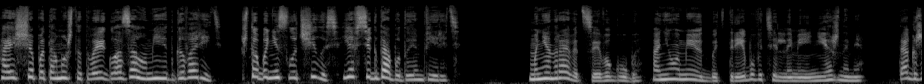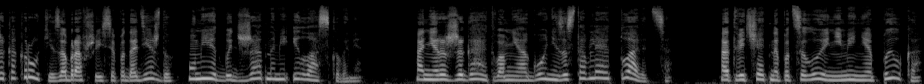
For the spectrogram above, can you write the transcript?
А еще потому, что твои глаза умеют говорить. Что бы ни случилось, я всегда буду им верить. Мне нравятся его губы. Они умеют быть требовательными и нежными. Так же, как руки, забравшиеся под одежду, умеют быть жадными и ласковыми. Они разжигают во мне огонь и заставляют плавиться. Отвечать на поцелуи не менее пылко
